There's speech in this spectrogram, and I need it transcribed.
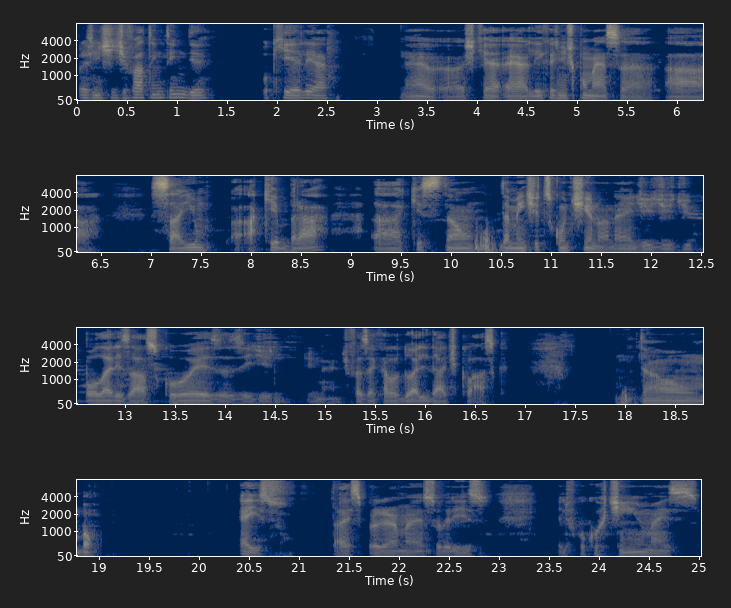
para a gente de fato entender o que ele é. Né? Eu acho que é, é ali que a gente começa a sair, a quebrar a questão da mente descontínua, né? De, de, de polarizar as coisas e de, de, né? de fazer aquela dualidade clássica. Então, bom, é isso. Tá? Esse programa é sobre isso. Ele ficou curtinho, mas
